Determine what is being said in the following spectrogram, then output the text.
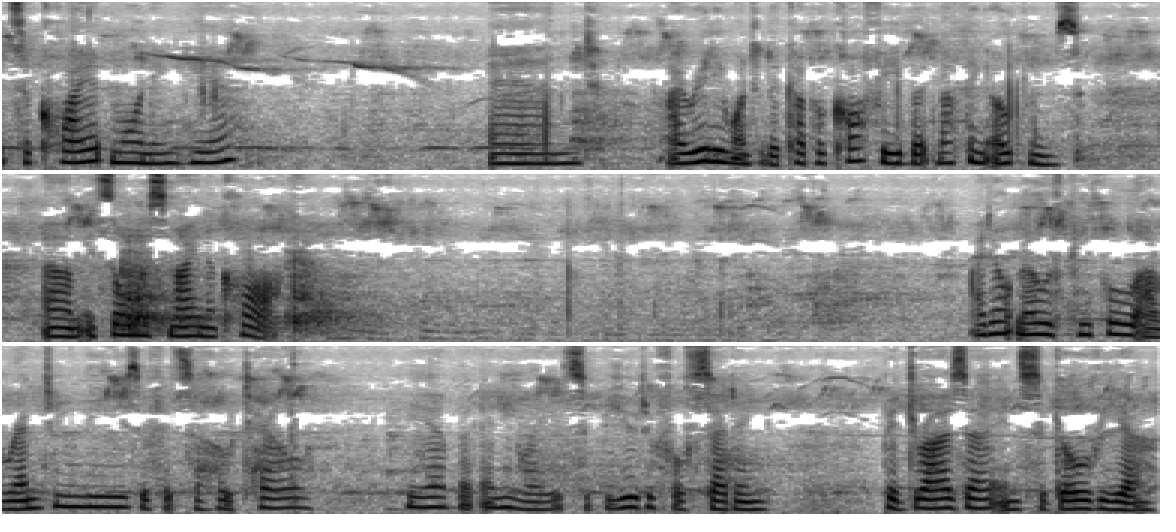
it's a quiet morning here, and I really wanted a cup of coffee, but nothing opens. Um, it's almost nine o'clock. I don't know if people are renting these, if it's a hotel here, but anyway, it's a beautiful setting. Pedraza in Segovia,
